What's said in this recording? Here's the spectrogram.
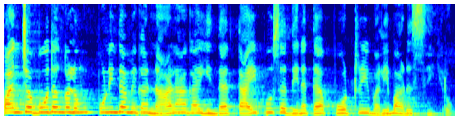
பஞ்சபூதங்களும் புனிதமிக நாளாக இந்த தைப்பூச தினத்தை போற்றி வழிபாடு செய்கிறோம்.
